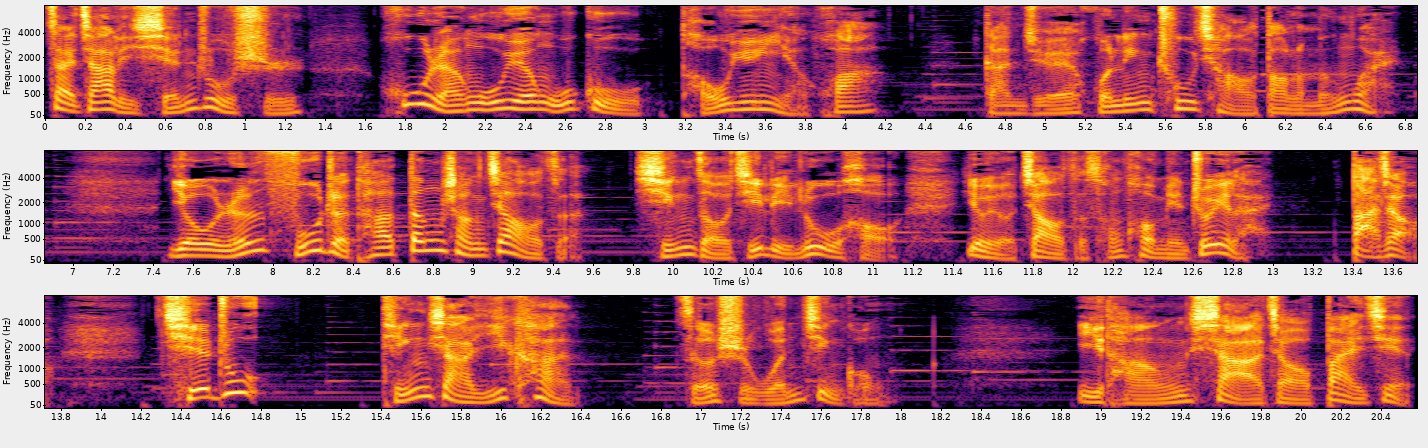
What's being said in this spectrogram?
在家里闲住时，忽然无缘无故头晕眼花，感觉魂灵出窍，到了门外，有人扶着他登上轿子，行走几里路后，又有轿子从后面追来，大叫：“且住！”停下一看，则是文敬公。一堂下轿拜见，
